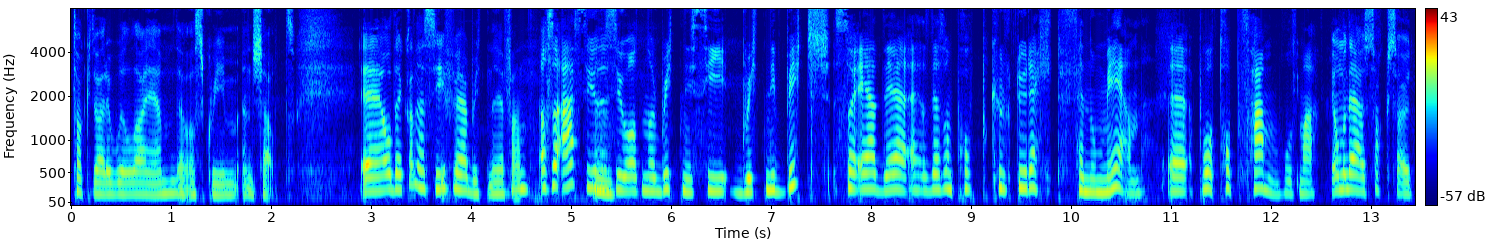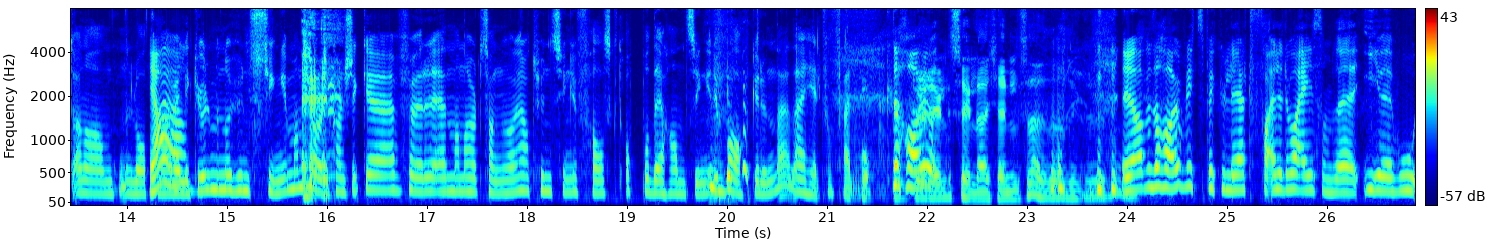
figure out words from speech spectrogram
Takket være Will I Am. Det var Scream and Shout. Eh, og det kan jeg si, for jeg er Britney-fan. Altså, jeg synes jo at når Britney sier 'Britney bitch', så er det, det er sånn popkulturelt fenomen eh, på topp fem hos meg. Ja, men Det er jo saksa ut av en annen låt Ja, ja. er veldig kul. Men når hun synger Man hører kanskje ikke før en man har hørt sangen engang, at hun synger falskt oppå det han synger i bakgrunnen der. Det er helt forferdelig. Popkulturell har jo- selverkjennelse, er det det? Ja, men det har jo blitt spekulert fa- Eller det var ei som det, I- ho,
